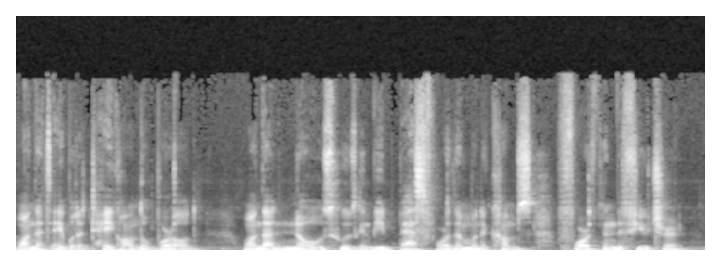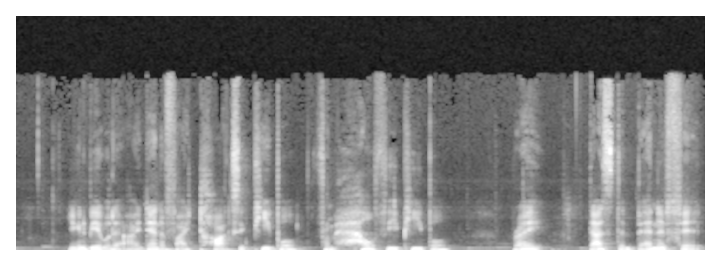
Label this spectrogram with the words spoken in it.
One that's able to take on the world, one that knows who's going to be best for them when it comes forth in the future. You're going to be able to identify toxic people from healthy people, right? That's the benefit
